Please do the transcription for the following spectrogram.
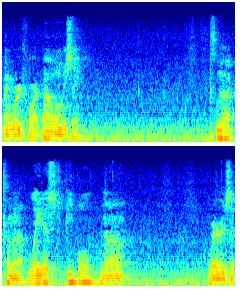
my word for it. Oh, let me see. It's not coming up. Latest people? No. Where is it?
